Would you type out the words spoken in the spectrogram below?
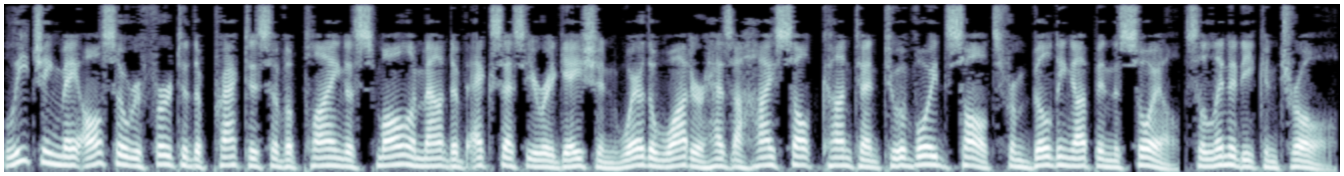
Leaching may also refer to the practice of applying a small amount of excess irrigation where the water has a high salt content to avoid salts from building up in the soil salinity control.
